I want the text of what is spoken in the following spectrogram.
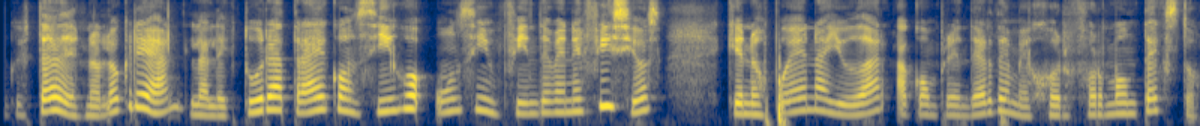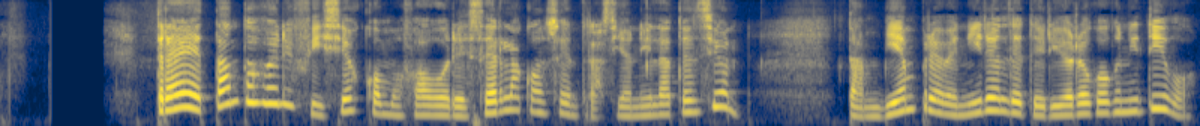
Aunque ustedes no lo crean, la lectura trae consigo un sinfín de beneficios que nos pueden ayudar a comprender de mejor forma un texto. Trae tantos beneficios como favorecer la concentración y la atención, también prevenir el deterioro cognitivo,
